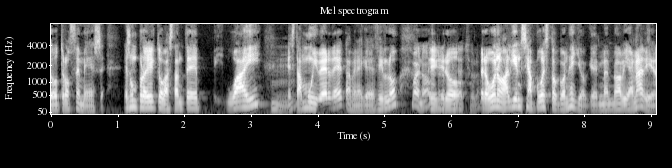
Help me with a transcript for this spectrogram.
otro CMS. Es un proyecto bastante guay, mm. está muy verde, también hay que decirlo. Bueno, pero, pero, bueno, alguien se ha puesto con ello, que no, había nadie.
